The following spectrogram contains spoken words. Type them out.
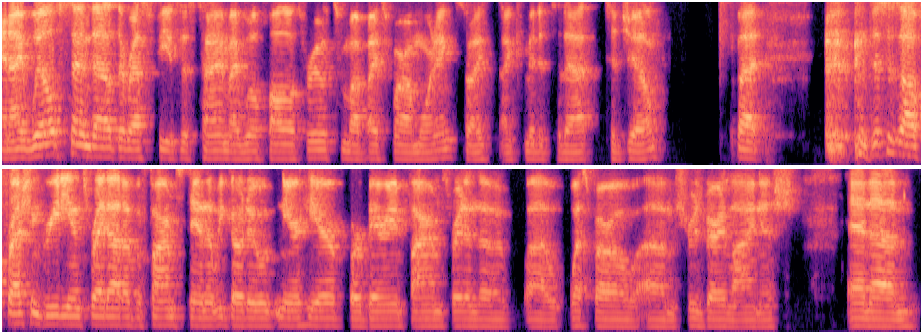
and I will send out the recipes this time. I will follow through tomorrow by tomorrow morning. So I, I committed to that to Jill. But this is all fresh ingredients right out of a farm stand that we go to near here, Berberian Farms, right in the uh, Westboro, um, Shrewsbury line ish. And um,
